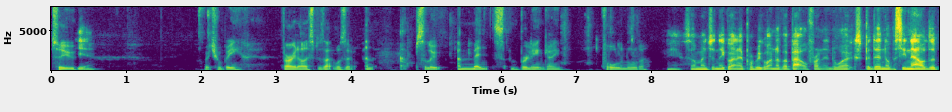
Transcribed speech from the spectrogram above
two, Yeah. which will be very nice because that was a, an absolute immense and brilliant game. Fallen Order. Yeah, so I imagine they got they probably got another Battlefront in the works, but then obviously now the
